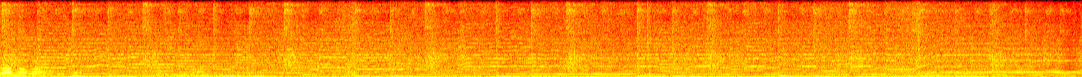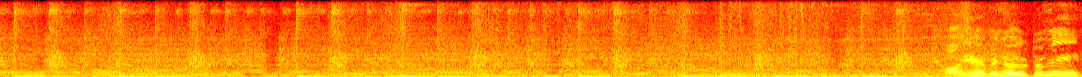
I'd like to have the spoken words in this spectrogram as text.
Yuva mı var Hayır beni öldürmeyin.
